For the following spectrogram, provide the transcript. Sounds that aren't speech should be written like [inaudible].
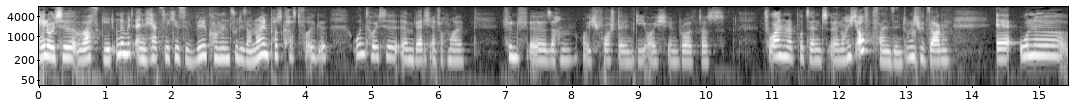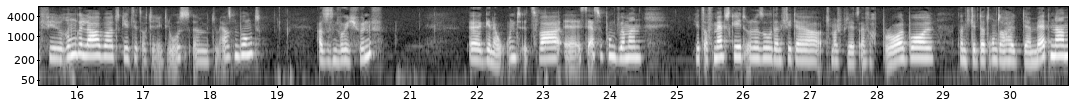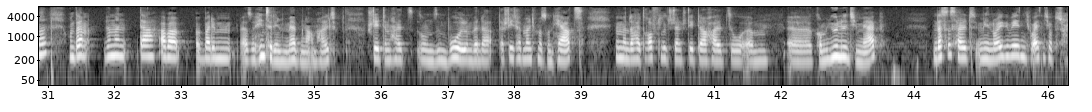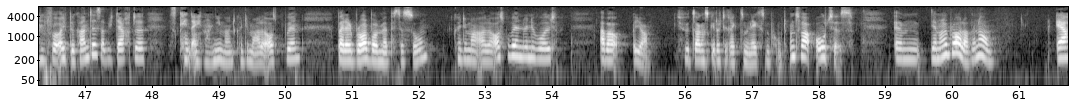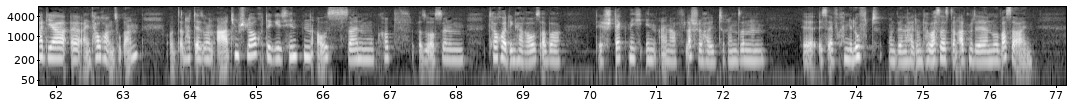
Hey Leute, was geht? Und damit ein herzliches Willkommen zu dieser neuen Podcast-Folge. Und heute ähm, werde ich einfach mal fünf äh, Sachen euch vorstellen, die euch in Brawl Stars zu 100% äh, noch nicht aufgefallen sind. Und ich würde sagen, äh, ohne viel rumgelabert geht es jetzt auch direkt los äh, mit dem ersten Punkt. Also es sind wirklich fünf. Äh, genau. Und zwar äh, ist der erste Punkt, wenn man jetzt auf Maps geht oder so, dann steht da zum Beispiel jetzt einfach Brawl Ball dann steht darunter halt der Map-Name. Und dann, wenn man da aber bei dem, also hinter dem Map-Namen halt, steht dann halt so ein Symbol. Und wenn da, da steht halt manchmal so ein Herz. Wenn man da halt draufklickt, dann steht da halt so ähm, äh, Community Map. Und das ist halt mir neu gewesen. Ich weiß nicht, ob es schon [laughs] für euch bekannt ist, aber ich dachte, es kennt eigentlich noch niemand. Könnt ihr mal alle ausprobieren. Bei der Brawl Ball Map ist das so. Könnt ihr mal alle ausprobieren, wenn ihr wollt. Aber ja, ich würde sagen, es geht auch direkt zum nächsten Punkt. Und zwar Otis. Ähm, der neue Brawler, genau. Er hat ja äh, einen Taucheranzug an. Und dann hat er so einen Atemschlauch, der geht hinten aus seinem Kopf, also aus seinem Taucherding heraus, aber der steckt nicht in einer Flasche halt drin, sondern er ist einfach in der Luft. Und wenn er halt unter Wasser ist, dann atmet er nur Wasser ein.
